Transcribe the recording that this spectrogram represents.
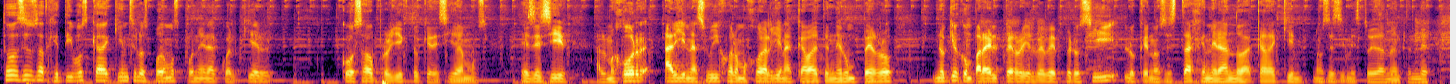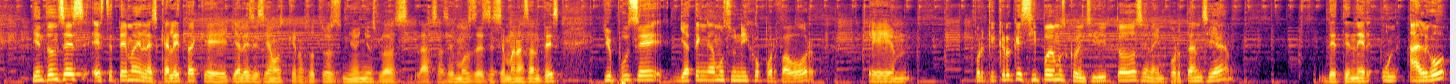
todos esos adjetivos cada quien se los podemos poner a cualquier cosa o proyecto que decidamos. Es decir, a lo mejor alguien a su hijo, a lo mejor alguien acaba de tener un perro. No quiero comparar el perro y el bebé, pero sí lo que nos está generando a cada quien. No sé si me estoy dando a entender. Y entonces, este tema en la escaleta, que ya les decíamos que nosotros ñoños las, hacemos desde semanas antes, yo puse, ya tengamos un hijo, por favor. eh, porque creo que sí podemos coincidir todos en la importancia de tener un algo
